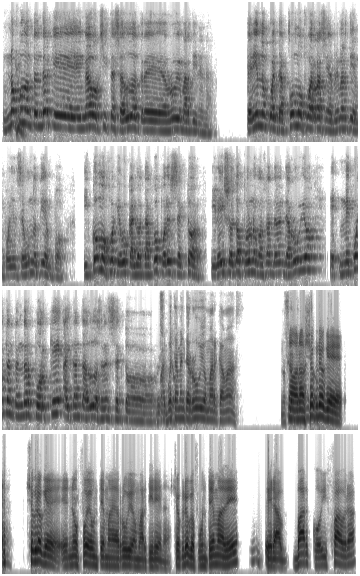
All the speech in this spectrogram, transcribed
no puedo entender que en Gago exista esa duda entre Rubio y Martirena. Teniendo en cuenta cómo fue Racing el primer tiempo y el segundo tiempo, y cómo fue que Boca lo atacó por ese sector y le hizo el 2 por 1 constantemente a Rubio, eh, me cuesta entender por qué hay tantas dudas en ese sector. supuestamente Rubio marca más. No, no, yo creo que yo creo que no fue un tema de Rubio o Martirena. Yo creo que fue un tema de era Barco y Fabra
